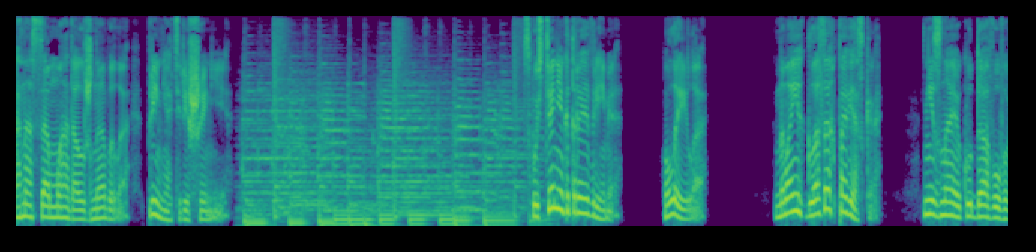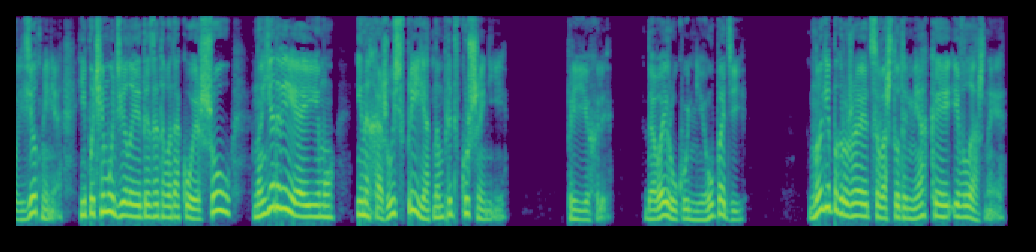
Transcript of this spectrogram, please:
Она сама должна была принять решение. Спустя некоторое время. Лейла. На моих глазах повязка. Не знаю, куда Вова везет меня и почему делает из этого такое шоу, но я доверяю ему и нахожусь в приятном предвкушении. Приехали. Давай руку, не упади. Ноги погружаются во что-то мягкое и влажное,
